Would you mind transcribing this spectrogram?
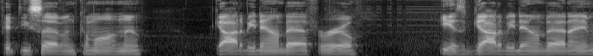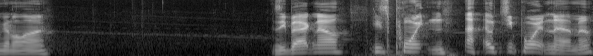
57. Come on, man. Gotta be down bad for real. He has gotta be down bad. I ain't even gonna lie. Is he back now? He's pointing. what you pointing at, man?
